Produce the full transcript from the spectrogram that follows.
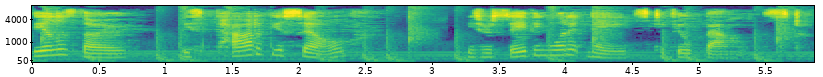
Feel as though this part of yourself is receiving what it needs to feel balanced.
